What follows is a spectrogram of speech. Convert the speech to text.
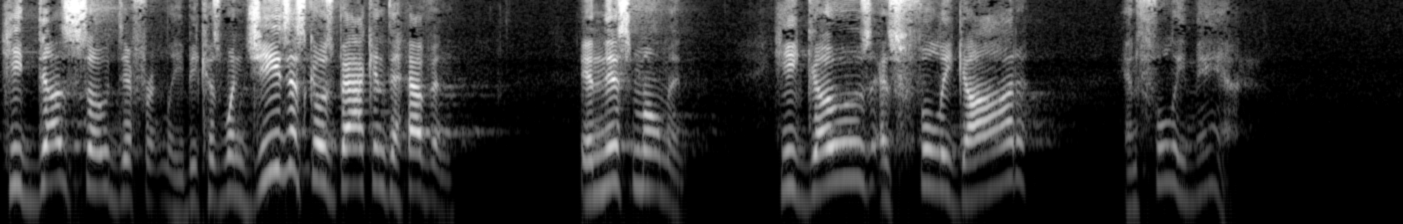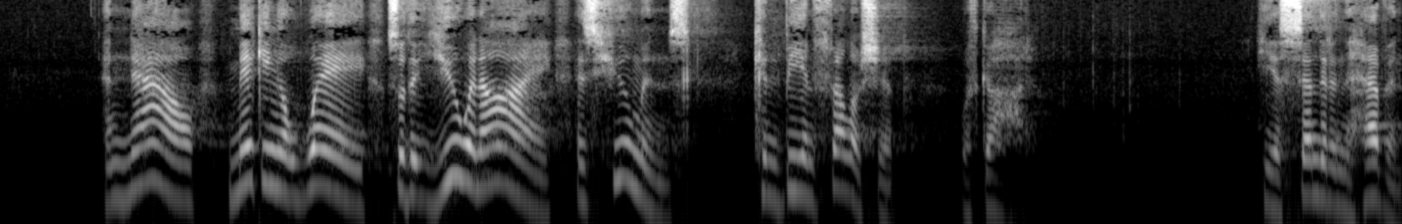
he does so differently. Because when Jesus goes back into heaven, in this moment, he goes as fully God and fully man. And now making a way so that you and I, as humans, can be in fellowship with God. He ascended into heaven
